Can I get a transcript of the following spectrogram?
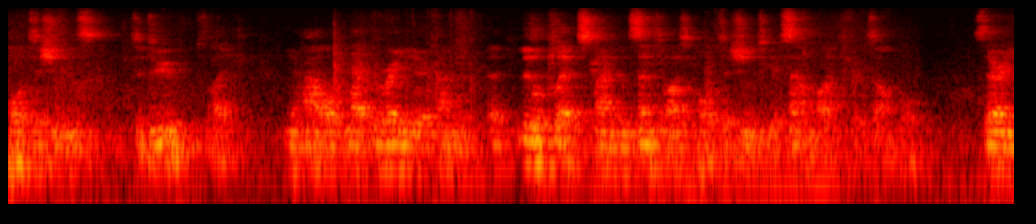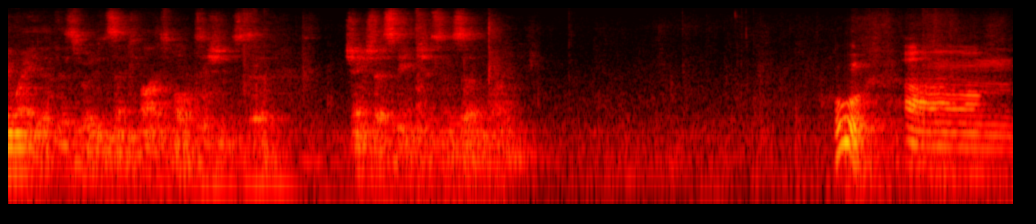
politicians to do? like you know how like the radio kind of uh, little clips kind of incentivize a politician to give sound bites, for example. Is there any way that this would incentivize politicians to change their speeches in a certain way? Ooh, um,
